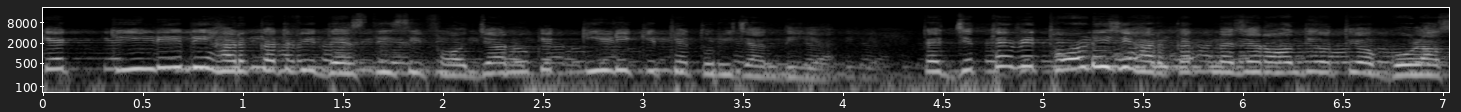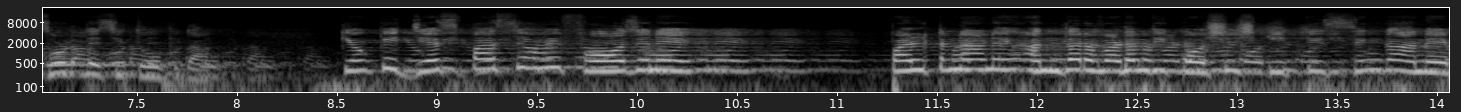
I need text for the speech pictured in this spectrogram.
ਕਿ ਕੀੜੀ ਦੀ ਹਰਕਤ ਵੀ ਦਿਸਦੀ ਸੀ ਫੌਜਾਂ ਨੂੰ ਕਿ ਕੀੜੀ ਕਿੱਥੇ ਤੁਰੀ ਜਾਂਦੀ ਹੈ। ਤੇ ਜਿੱਥੇ ਵੀ ਥੋੜੀ ਜਿਹੀ ਹਰਕਤ ਨਜ਼ਰ ਆਉਂਦੀ, ਉੱਥੇ ਉਹ ਗੋਲਾ ਸੁੱਟਦੇ ਸੀ ਤੋਪ ਦਾ। ਕਿਉਂਕਿ ਜਿਸ ਪਾਸਿਓਂ ਵੀ ਫੌਜ ਨੇ ਪਲਟਣਾ ਨੇ, ਅੰਦਰ ਵੜਨ ਦੀ ਕੋਸ਼ਿਸ਼ ਕੀਤੀ, ਸਿੰਘਾਂ ਨੇ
